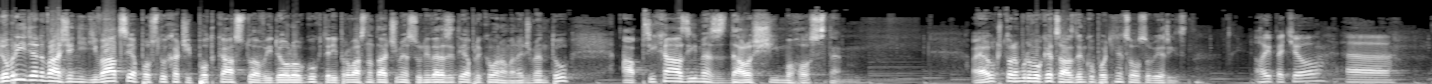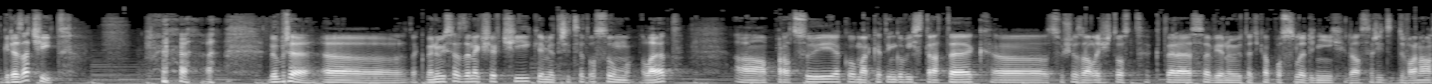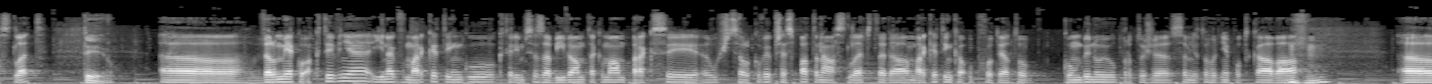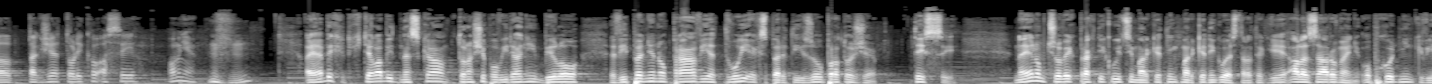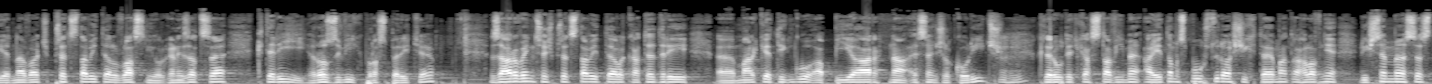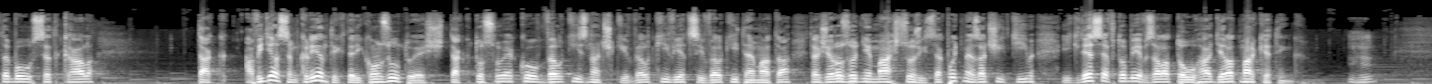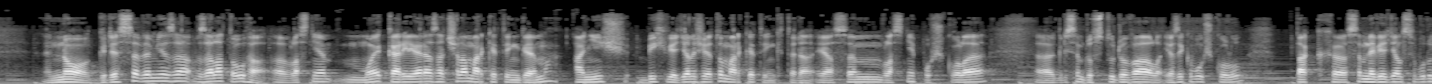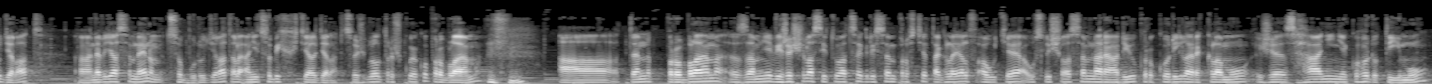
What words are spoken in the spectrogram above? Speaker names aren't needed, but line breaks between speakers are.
Dobrý den, vážení diváci a posluchači podcastu a videologu, který pro vás natáčíme z Univerzity aplikovaného managementu a přicházíme s dalším hostem. A já už to nebudu vokecát, Zdenku, pojď něco o sobě říct.
Ahoj Peťo, uh, kde začít? Dobře, uh, tak jmenuji se Zdenek Ševčík, je mě 38 let a pracuji jako marketingový strateg, uh, což je záležitost, které se věnuju teďka posledních, dá se říct, 12 let.
Ty jo.
Uh, velmi jako aktivně, jinak v marketingu, kterým se zabývám, tak mám praxi už celkově přes 15 let, teda marketing a obchod. Já to kombinuju, protože se mě to hodně potkává. Uh-huh. Uh, takže toliko asi o mě. Uh-huh.
A já bych chtěla, aby dneska to naše povídání bylo vyplněno právě tvojí expertízou, protože ty jsi Nejenom člověk praktikující marketing, marketingové strategie, ale zároveň obchodník, vyjednavač, představitel vlastní organizace, který rozvíjí k prosperitě. Zároveň jsi představitel katedry eh, marketingu a PR na Essential College, mm-hmm. kterou teďka stavíme a je tam spoustu dalších témat a hlavně, když jsem se s tebou setkal, tak a viděl jsem klienty, který konzultuješ, tak to jsou jako velké značky, velké věci, velký témata, takže rozhodně máš co říct. Tak pojďme začít tím, kde se v tobě vzala touha dělat marketing. Mm-hmm.
No, kde se ve mně vzala touha? Vlastně moje kariéra začala marketingem, aniž bych věděl, že je to marketing. Teda já jsem vlastně po škole, eh, když jsem dostudoval jazykovou školu, tak eh, jsem nevěděl, co budu dělat. Nevěděl jsem nejenom, co budu dělat, ale ani co bych chtěl dělat, což byl trošku jako problém. Mm-hmm. A ten problém za mě vyřešila situace, kdy jsem prostě takhle jel v autě a uslyšel jsem na rádiu Krokodýl reklamu, že zhání někoho do týmu.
